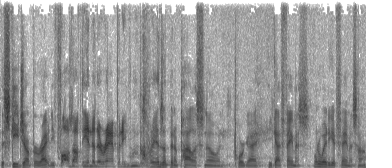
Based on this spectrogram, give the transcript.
the ski jumper, right? And he falls off the end of the ramp and he, ends up in a pile of snow. And poor guy, he got famous. What a way to get famous, huh?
